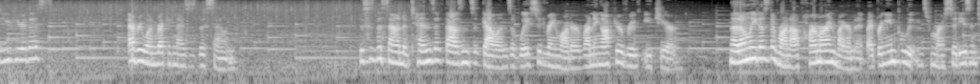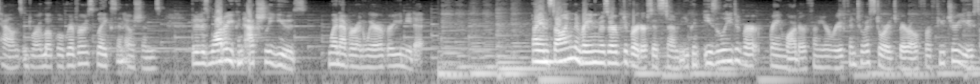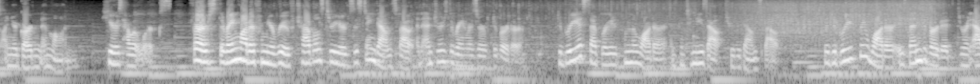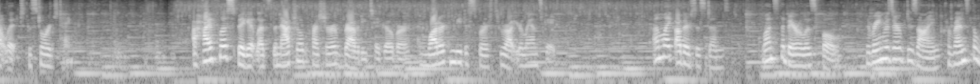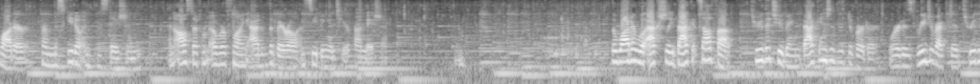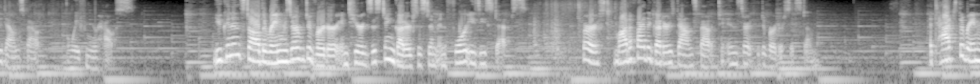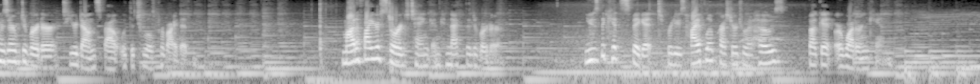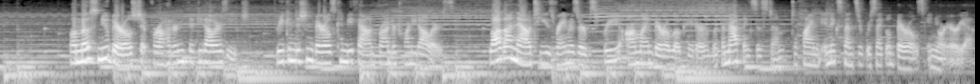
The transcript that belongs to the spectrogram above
Do you hear this? Everyone recognizes this sound. This is the sound of tens of thousands of gallons of wasted rainwater running off your roof each year. Not only does the runoff harm our environment by bringing pollutants from our cities and towns into our local rivers, lakes, and oceans, but it is water you can actually use whenever and wherever you need it. By installing the RainReserve diverter system, you can easily divert rainwater from your roof into a storage barrel for future use on your garden and lawn. Here's how it works. First, the rainwater from your roof travels through your existing downspout and enters the RainReserve diverter. Debris is separated from the water and continues out through the downspout. The debris-free water is then diverted through an outlet to the storage tank. A high-flow spigot lets the natural pressure of gravity take over, and water can be dispersed throughout your landscape. Unlike other systems, once the barrel is full, the RainReserve design prevents the water from mosquito infestation and also from overflowing out of the barrel and seeping into your foundation. The water will actually back itself up through the tubing back into the diverter where it is redirected through the downspout away from your house. You can install the RainReserve diverter into your existing gutter system in four easy steps. First, modify the gutter's downspout to insert the diverter system. Attach the RainReserve diverter to your downspout with the tools provided. Modify your storage tank and connect the diverter. Use the kit's spigot to produce high flow pressure to a hose, bucket, or watering can. While most new barrels ship for $150 each, reconditioned barrels can be found for under $20. Log on now to use RainReserve's free online barrel locator with a mapping system to find inexpensive recycled barrels in your area.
